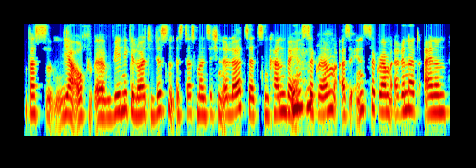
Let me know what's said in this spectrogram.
Was ja auch äh, wenige Leute wissen, ist, dass man sich ein Alert setzen kann bei mhm. Instagram. Also Instagram erinnert einen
